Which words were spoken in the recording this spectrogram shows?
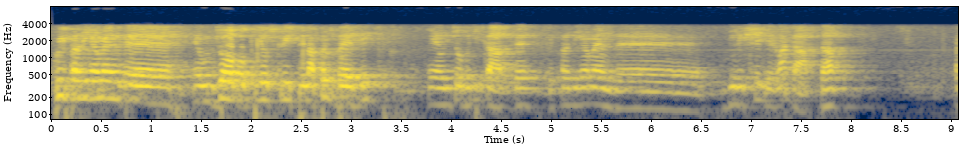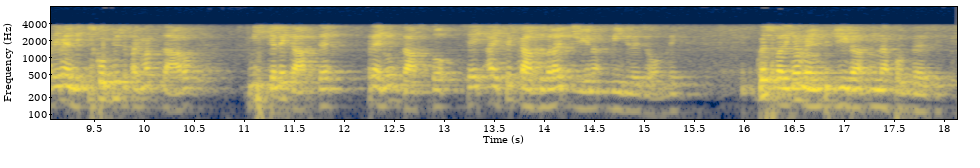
Qui praticamente è un gioco che io ho scritto in Apple Basic, è un gioco di carte che praticamente devi scegliere la carta, praticamente il computer fa il mazzaro, mischia le carte, premi un tasto, se hai seccato della regina vinci dei soldi. Questo praticamente gira in Apple Basic.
